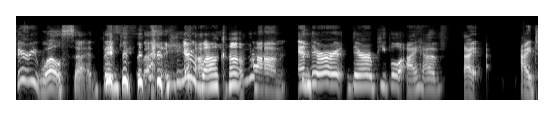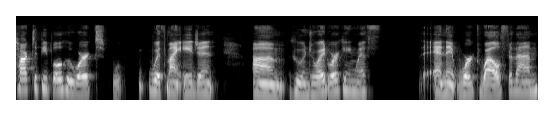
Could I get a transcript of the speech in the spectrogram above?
Very well said. Thank you for that. You're Yeah. welcome. um and there are there are people i have i i talked to people who worked w- with my agent um who enjoyed working with and it worked well for them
